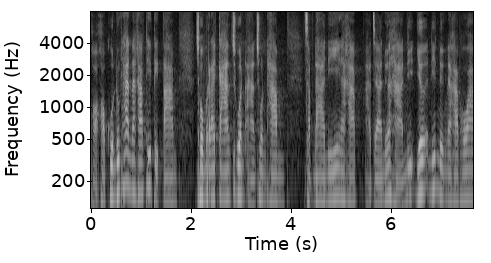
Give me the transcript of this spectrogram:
ขอขอบคุณทุกท่านนะครับ ที่ติดตามชมรายการชวนอ่านชวนทำสัปดาห์นี้นะครับ อาจจะเนื้อหานิเยอะนิดนึงนะครับ เพราะว่า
